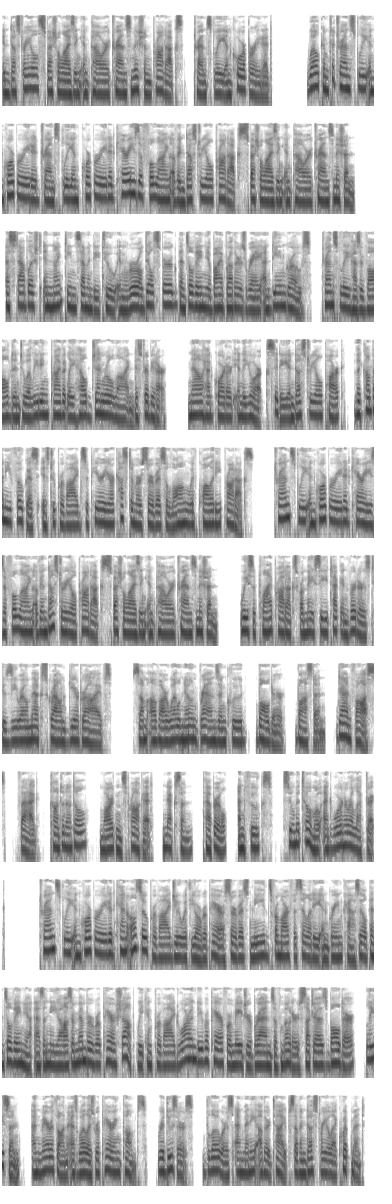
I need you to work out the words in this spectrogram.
industrial specializing in power transmission products, Transply Incorporated. Welcome to Transply Incorporated. Transply Incorporated carries a full line of industrial products specializing in power transmission. Established in 1972 in rural Dillsburg, Pennsylvania by brothers Ray and Dean Gross, Transply has evolved into a leading privately held general line distributor. Now headquartered in the York City Industrial Park, the company focus is to provide superior customer service along with quality products. Transply Incorporated carries a full line of industrial products specializing in power transmission. We supply products from AC Tech inverters to Zero Max crown gear drives. Some of our well known brands include Baldor, Boston, Danfoss, FAG, Continental, Martin Sprocket, Nexen, Pepperl, and Fuchs. Sumitomo and Warner Electric. Transply Incorporated can also provide you with your repair service needs from our facility in Greencastle, Pennsylvania. As a NIASA member repair shop, we can provide warranty repair for major brands of motors such as Baldor, Leeson, and Marathon, as well as repairing pumps, reducers, blowers, and many other types of industrial equipment.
